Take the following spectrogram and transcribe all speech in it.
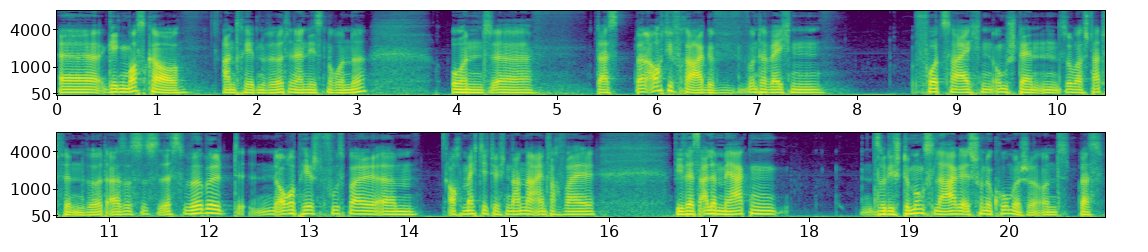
äh, gegen Moskau antreten wird in der nächsten Runde. Und äh, das dann auch die Frage, unter welchen Vorzeichen, Umständen sowas stattfinden wird. Also es ist, es wirbelt den europäischen Fußball ähm, auch mächtig durcheinander, einfach weil, wie wir es alle merken, so die Stimmungslage ist schon eine komische und das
